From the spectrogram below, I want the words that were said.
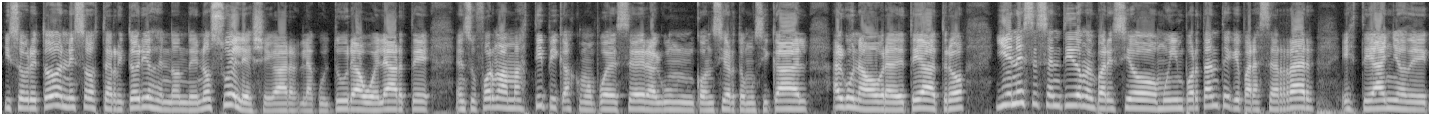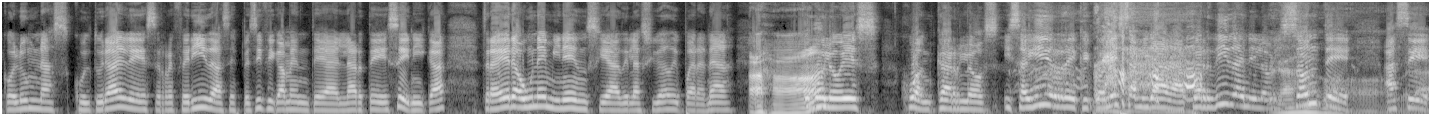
y sobre todo en esos territorios en donde no suele llegar la cultura o el arte en sus formas más típicas, como puede ser algún concierto musical, alguna obra de teatro. Y en ese sentido me pareció muy importante que para cerrar este año de columnas culturales referidas específicamente al arte escénica, traer a una eminencia de la ciudad de Paraná, como lo es Juan Carlos Izaguirre, que con esa mirada perdida en el horizonte hace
